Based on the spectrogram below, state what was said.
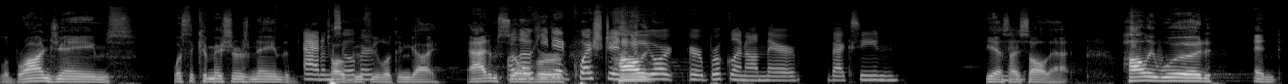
LeBron James. What's the commissioner's name? The Adam tall, Silver. goofy looking guy. Adam Silver. Although he did question Holly- New York or Brooklyn on their vaccine, Yes, I saw that. Hollywood and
